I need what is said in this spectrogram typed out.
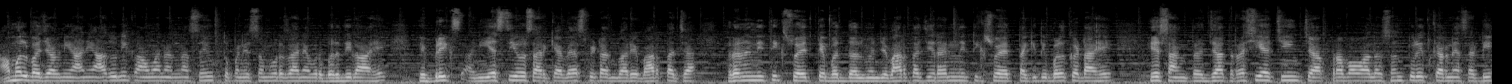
अंमलबजावणी आणि आधुनिक आव्हानांना संयुक्तपणे समोर जाण्यावर भर दिला आहे. हे ब्रिक्स आणि एस सी ओ सारख्या व्यासपीठांद्वारे भारताच्या रणनीतिक स्वायत्तेबद्दल म्हणजे भारताची रणनीतिक स्वायत्ता किती बळकट आहे हे सांगतं ज्यात रशिया चीनच्या प्रभावाला संतुलित करण्यासाठी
